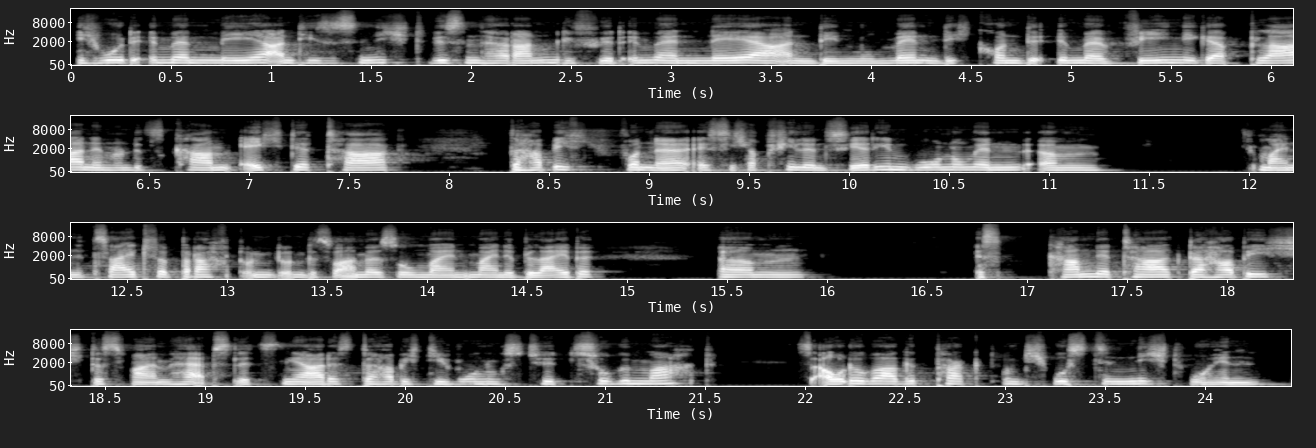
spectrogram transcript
ich wurde immer mehr an dieses Nichtwissen herangeführt, immer näher an den Moment. Ich konnte immer weniger planen und es kam echt der Tag, da habe ich von der, ich habe vielen Ferienwohnungen ähm, meine Zeit verbracht und, und das war immer so mein, meine Bleibe. Ähm, es kam der Tag, da habe ich, das war im Herbst letzten Jahres, da habe ich die Wohnungstür zugemacht, das Auto war gepackt und ich wusste nicht, wohin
